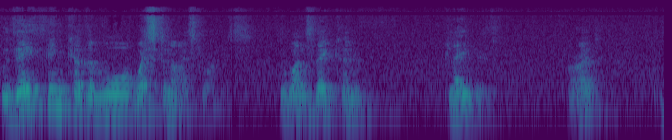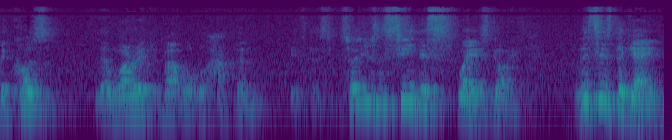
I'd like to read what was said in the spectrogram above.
who they think are the more westernized ones, the ones they can play with. All right? Because they're worried about what will happen if this. So you can see this way it's going. This is the game.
